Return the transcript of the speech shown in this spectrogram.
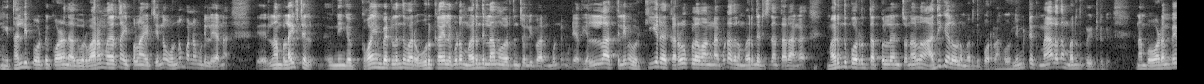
நீங்கள் தள்ளி போட்டு குழந்தை அது ஒரு வர மாதிரி தான் இப்போலாம் ஆயிடுச்சு. என்ன ஒன்றும் பண்ண முடியல. ஏன்னா நம்ம லைஃப் ஸ்டைல் நீங்கள் கோயம்பேட்டிலேருந்து வர ஒரு காயில் கூட மருந்து இல்லாமல் வருதுன்னு சொல்லி பாருங்க பண்ண முடியாது. எல்லாத்துலேயுமே ஒரு கீரை கருவேப்பிலை வாங்கினா கூட அதில் மருந்து அடிச்சு தான் தராங்க. மருந்து போடுறது தப்பு இல்லைன்னு சொன்னாலும் அதிக அளவில் மருந்து போடுறாங்க. ஒரு லிமிட்டுக்கு மேலே தான் மருந்து போயிட்டுருக்கு. நம்ம உடம்பே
